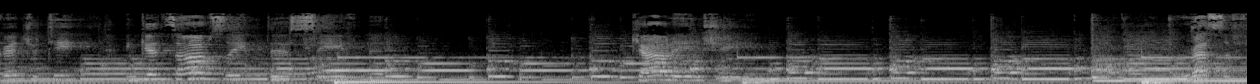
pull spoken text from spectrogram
Grit your teeth and get some sleep this evening. Counting sheep. Restless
